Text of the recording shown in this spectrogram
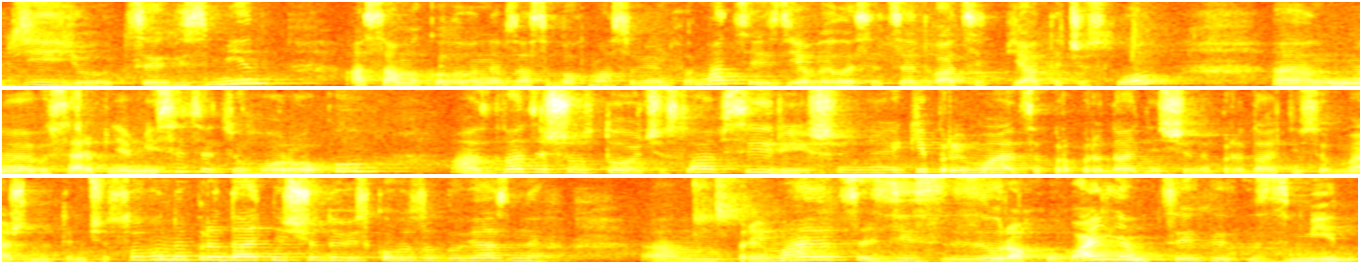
в дію цих змін, а саме коли вони в засобах масової інформації з'явилися, це 25 число серпня місяця цього року. А з 26 числа всі рішення, які приймаються про придатність чи непридатність, обмежену тимчасову непридатність щодо військовозобов'язаних, ем, приймаються зі з урахуванням цих змін.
